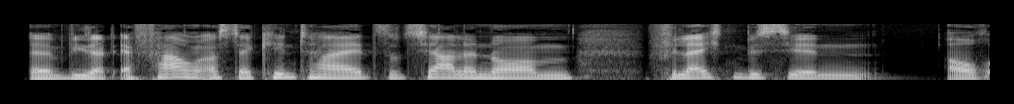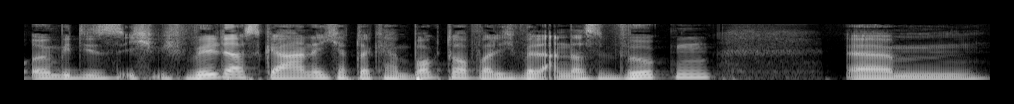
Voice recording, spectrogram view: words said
äh, wie gesagt, Erfahrung aus der Kindheit, soziale Normen, vielleicht ein bisschen auch irgendwie dieses, ich, ich will das gar nicht, ich habe da keinen Bock drauf, weil ich will anders wirken. Ähm,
